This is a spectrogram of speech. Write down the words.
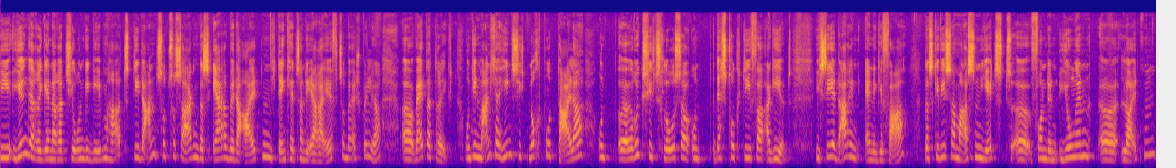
die jüngere Generation gegeben hat, die dann sozusagen das Erbe der Alten, ich denke jetzt an die RAF zum Beispiel, ja, äh, weiterträgt und in mancher Hinsicht noch brutaler und äh, rücksichtsloser und destruktiver agiert. Ich sehe darin eine Gefahr, dass gewissermaßen jetzt äh, von den jungen äh, Leuten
